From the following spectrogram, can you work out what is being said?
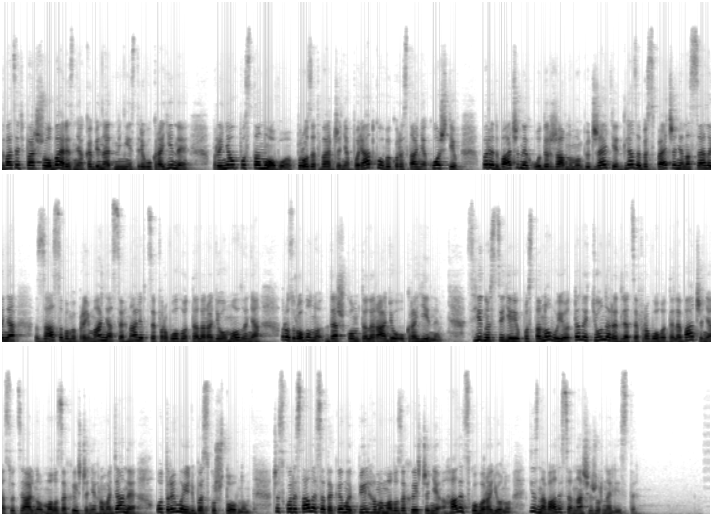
21 березня Кабінет міністрів України прийняв постанову про затвердження порядку використання коштів, передбачених у державному бюджеті для забезпечення населення засобами приймання сигналів цифрового телерадіомовлення, розроблено Держкомтелерадіо України. Згідно з цією постановою, телетюнери для цифрового телебачення соціально малозахищені громадяни отримають безкоштовно. Чи скористалися такими пільгами малозахищені Галицького району, дізнавалися наші журналісти.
